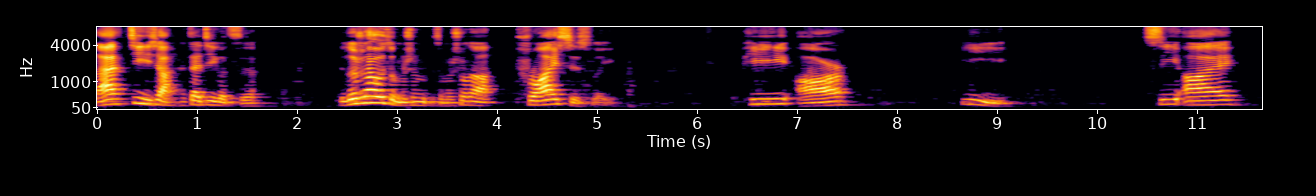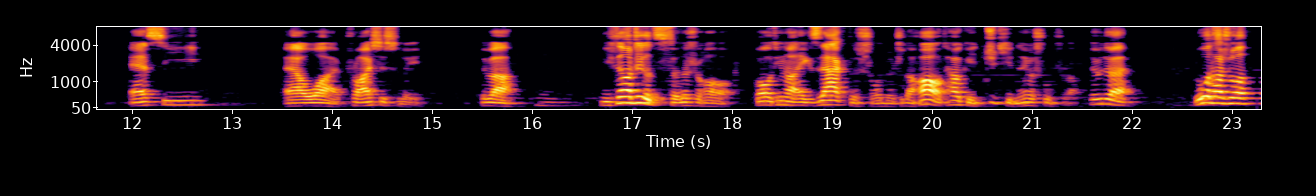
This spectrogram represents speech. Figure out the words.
来记一下，再记一个词。有的时候他会怎么说？怎么说呢？precisely，p r e c i s e l y precisely，对吧？你听到这个词的时候， 包括听到 exact 的时候，你就知道哦，它要给具体的那个数值了，对不对？如果他说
